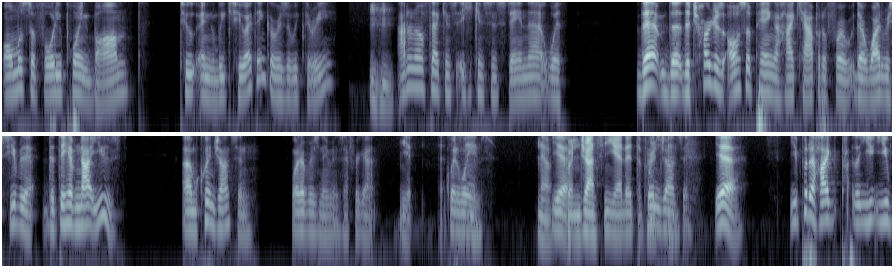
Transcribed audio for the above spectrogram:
almost a forty point bomb, two in week two, I think, or is it week 3 mm-hmm. I don't know if that can he can sustain that with them. The the Chargers also paying a high capital for their wide receiver that, that they have not used. Um, Quinn Johnson, whatever his name is, I forgot. Yep, Quinn Williams. Name. No, yeah, Quinn Johnson. You had it the Quinn first. Quinn Johnson. Time. Yeah, you put a high. You you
